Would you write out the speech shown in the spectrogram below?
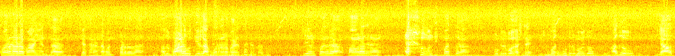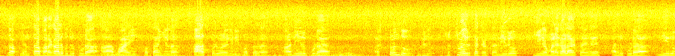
ಕೊರೋನಾರ ಬಾಯಿ ಅಂತ ಹೆಸರನ್ನು ಹೊಂದಿ ಪಡೆದದ. ಅದು ಭಾಳ ಉದ್ದಿಲ್ಲ ಕೊರೋನಾ ಬಾಯಿ ಅಂತಕ್ಕಂಥದ್ದು. ಏನಪ್ಪ ಅಂದ್ರೆ ಭಾಳ ಅಂದ್ರೆ ಒಂದು ಇಪ್ಪತ್ತು ಫೂಟ್ ಇರ್ಬೋದು ಅಷ್ಟೇ. ಇಪ್ಪತ್ತು ಫೂಟ್ ಇರ್ಬೋದು. ಅದು ಯಾವ್ದ ಎಂಥ ಬರಗಾಲ ಬಿದ್ದರೂ ಕೂಡ ಆ ಬಾಯಿ ಬತ್ತಂಗಿಲ್ಲ ಆ ಸ್ಪಳಿ ಒಳಗೆ ನೀರು ಬರ್ತದೆ. ಆ ನೀರು ಕೂಡ ಅಷ್ಟೊಂದು ಸ್ವಚ್ಛವಾಗಿರ್ತಕ್ಕಂಥ ನೀರು ಈಗ ಮಳೆಗಾಲ ಆಗ್ತಾ ಇದೆ. ಆದರೂ ಕೂಡ ನೀರು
